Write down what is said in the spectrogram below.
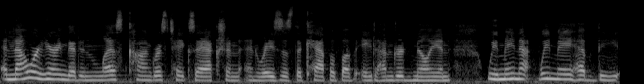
And now we're hearing that unless Congress takes action and raises the cap above 800 million, we may not we may have the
